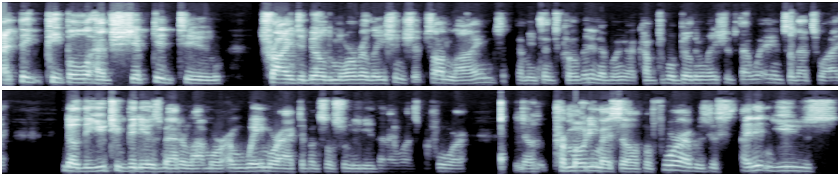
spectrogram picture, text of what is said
I think people have shifted to trying to build more relationships online. I mean, since COVID and everyone got comfortable building relationships that way. And so that's why, you know, the YouTube videos matter a lot more. I'm way more active on social media than I was before. You know, promoting myself. Before I was just, I didn't use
